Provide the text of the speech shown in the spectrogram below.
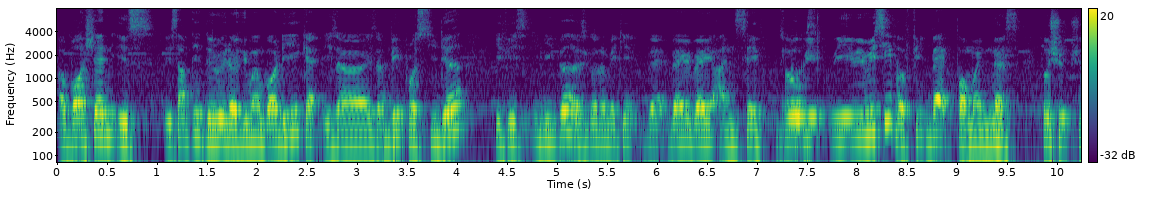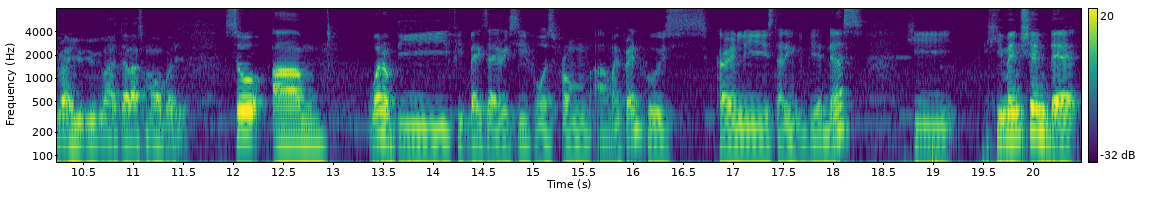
abortion is is something to do with the human body. It's a it's a big procedure. If it's illegal, it's going to make it very very unsafe. So we, Because- we, we receive a feedback from a nurse. So should Shuran, you, you want to tell us more about it? So um, one of the feedbacks I received was from uh, my friend who is currently studying to be a nurse. He he mentioned that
